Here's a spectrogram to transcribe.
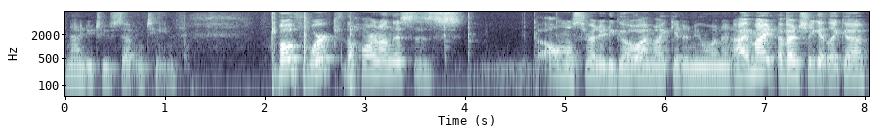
9217. Both work. The horn on this is almost ready to go. I might get a new one. And I might eventually get like a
